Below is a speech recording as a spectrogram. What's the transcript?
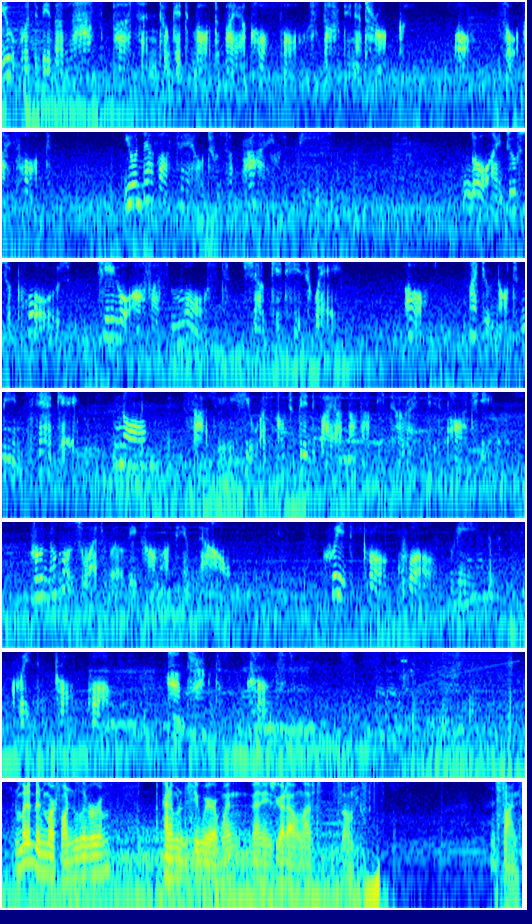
You would be the last person to get bought by a corpo stuffed in a trunk. Oh, so I thought. You never fail to surprise V. Though I do suppose he who offers most shall get his way. Oh, I do not mean Sergei. No, sadly, he was outbid by another interested party. Who knows what will become of him now? Quid pro quo, V. Quid pro quo. Contract closed. It would have been more fun to deliver him. I kind of wanted to see where it went, then he just got out and left, so... It's fine.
